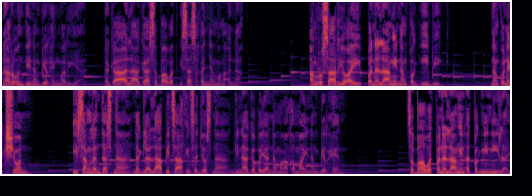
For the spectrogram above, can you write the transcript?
Naroon din ang Birheng Maria, nag-aalaga sa bawat isa sa kanyang mga anak. Ang rosaryo ay panalangin ng pag-ibig, ng koneksyon, isang landas na naglalapit sa akin sa Diyos na ginagabayan ng mga kamay ng Birhen. Sa bawat panalangin at pagninilay,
